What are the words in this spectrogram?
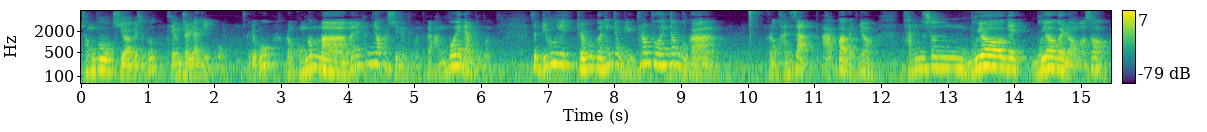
정부 기업에서도 대응 전략이 있고 그리고 그런 공급망을 협력할 수 있는 부분 그 안보에 대한 부분 그래서 미국이 결국은 행정 미 트럼프 행정부가 그런 관세 압- 압박은요 단순 무역의 무역을 넘어서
